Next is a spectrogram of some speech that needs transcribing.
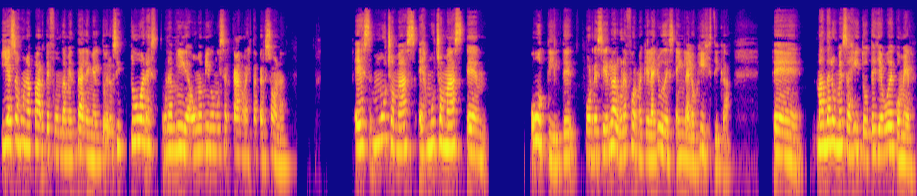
Y eso es una parte fundamental en el duelo. Si tú eres una amiga o un amigo muy cercano a esta persona, es mucho más, es mucho más em, útil, de, por decirlo de alguna forma, que le ayudes en la logística. Eh, mándale un mensajito, te llevo de comer.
